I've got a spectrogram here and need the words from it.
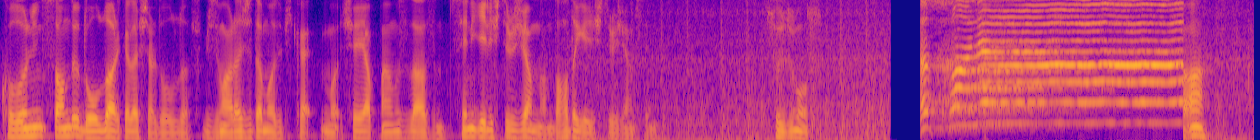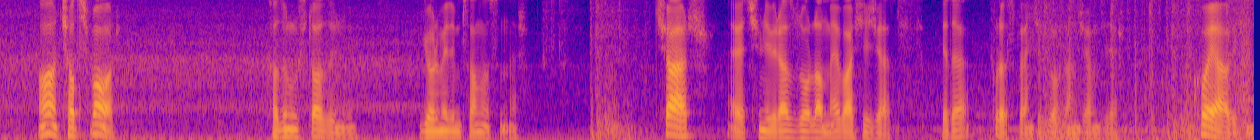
koloninin sandığı doldu arkadaşlar doldu. Şu bizim aracı da modifika mo- şey yapmamız lazım. Seni geliştireceğim lan. Daha da geliştireceğim seni. Sözüm olsun. Aa. Aa çatışma var. Kadın uçtu az önce. Görmedim sanmasınlar. Çağır. Evet şimdi biraz zorlanmaya başlayacağız. Ya da burası bence zorlanacağımız yer. Koy abicim.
